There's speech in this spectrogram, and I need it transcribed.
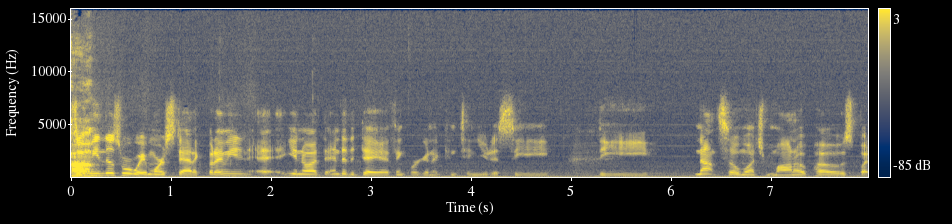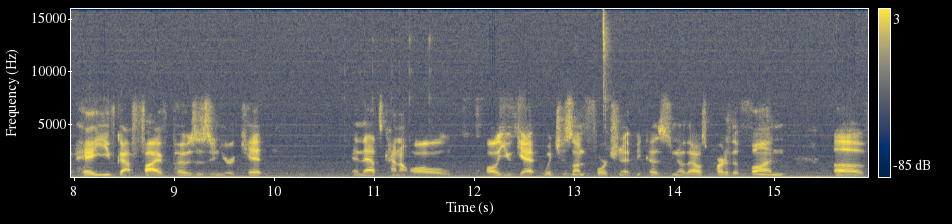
So I Um, mean, those were way more static. But I mean, eh, you know, at the end of the day, I think we're going to continue to see the not so much mono pose, but hey, you've got five poses in your kit, and that's kind of all all you get, which is unfortunate because you know that was part of the fun of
